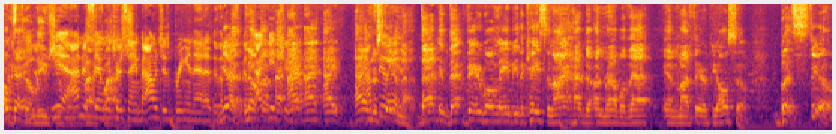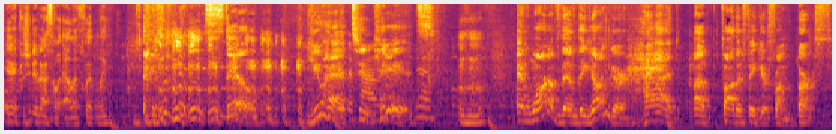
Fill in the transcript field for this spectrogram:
Okay. Still leaves you Yeah, I with understand what you're saying, but I was just bringing that up as a Yeah, possibility. no, I get you. I, though. I, I, I, I understand you. that. That that very well may be the case, and I had to unravel that in my therapy also. But still, Yeah, because you did that so eloquently. still, you had two father. kids. Yeah. Mm-hmm. And one of them, the younger, had a father figure from birth.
